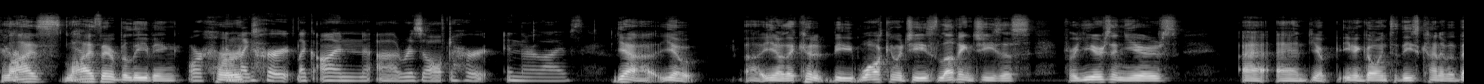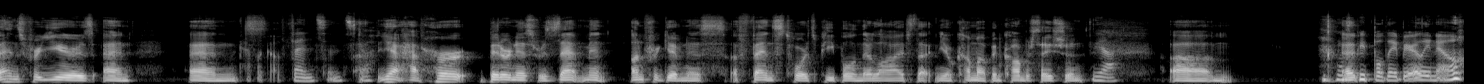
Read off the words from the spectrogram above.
lies lies they were believing Or hurt like hurt, like unresolved hurt in their lives. yeah, you know, uh, you know, they could be walking with Jesus, loving Jesus for years and years, uh, and you know, even going to these kind of events for years, and and Have like offense and stuff. yeah, have hurt, bitterness, resentment, unforgiveness, offense towards people in their lives that you know come up in conversation. Yeah. Um, With people they barely know.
